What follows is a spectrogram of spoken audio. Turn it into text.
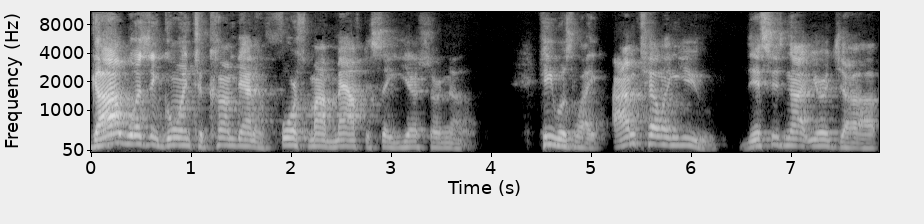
God wasn't going to come down and force my mouth to say yes or no. He was like, I'm telling you, this is not your job,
